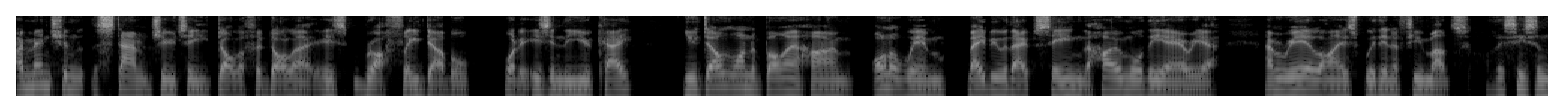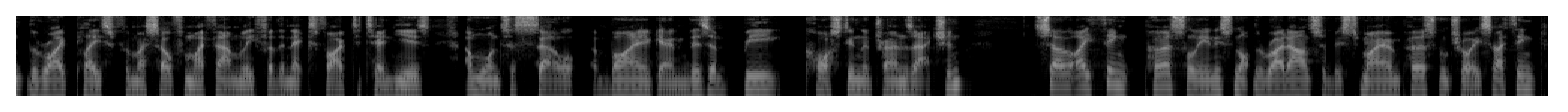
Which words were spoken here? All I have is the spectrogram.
I mentioned that the stamp duty dollar for dollar is roughly double what it is in the UK. You don't want to buy a home on a whim, maybe without seeing the home or the area, and realize within a few months, oh, this isn't the right place for myself and my family for the next five to 10 years and want to sell and buy again. There's a big cost in the transaction. So I think personally, and it's not the right answer, but it's my own personal choice. I think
